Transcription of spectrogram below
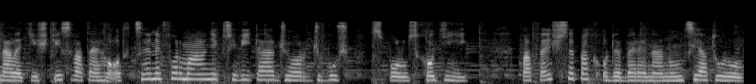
Na letišti svatého otce neformálně přivítá George Bush spolu s chotí. Papež se pak odebere na nunciaturu.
